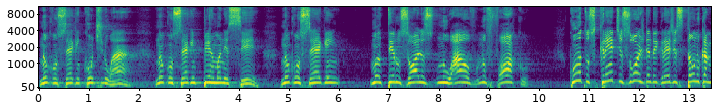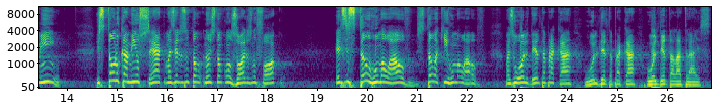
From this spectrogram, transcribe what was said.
não conseguem continuar, não conseguem permanecer, não conseguem manter os olhos no alvo, no foco. Quantos crentes hoje dentro da igreja estão no caminho, estão no caminho certo, mas eles não estão, não estão com os olhos no foco. Eles estão rumo ao alvo, estão aqui rumo ao alvo mas o olho dele está para cá, o olho dele está para cá, o olho dele está lá atrás.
